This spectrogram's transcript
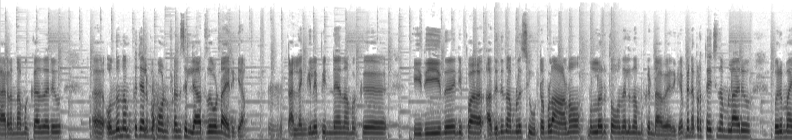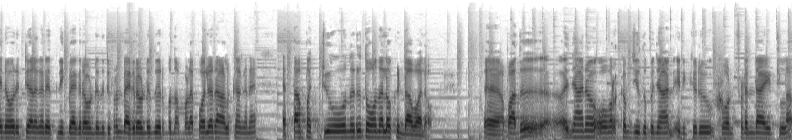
കാരണം നമുക്കതൊരു ഒന്ന് നമുക്ക് ചിലപ്പോൾ കോൺഫിഡൻസ് ഇല്ലാത്തത് കൊണ്ടായിരിക്കാം. അല്ലെങ്കിൽ പിന്നെ നമുക്ക് ഇതിൽ നിന്ന് ഇനിയിപ്പോൾ അതിന് നമ്മൾ സ്യൂട്ടബിൾ ആണോ എന്നുള്ളൊരു തോന്നൽ നമുക്ക് ഉണ്ടാവുമായിരിക്കാം പിന്നെ പ്രത്യേകിച്ച് നമ്മൾ ആ ഒരു ഒരു മൈനോറിറ്റി അല്ലെങ്കിൽ എത്നിക് ബാക്ക്ഗ്രൗണ്ടിൽ നിന്ന് ഡിഫറെന്റ് ബാക്ക്ഗ്രൗണ്ടിൽ നിന്ന് വരുമ്പോൾ നമ്മളെപ്പോലെ ഒരാൾക്ക് അങ്ങനെ എത്താൻ പറ്റുമോ എന്നൊരു തോന്നലൊക്കെ ഉണ്ടാവാമല്ലോ അപ്പോൾ അത് ഞാൻ ഓവർകം ചെയ്തു ഇപ്പോൾ ഞാൻ എനിക്കൊരു കോൺഫിഡന്റ് ആയിട്ടുള്ള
